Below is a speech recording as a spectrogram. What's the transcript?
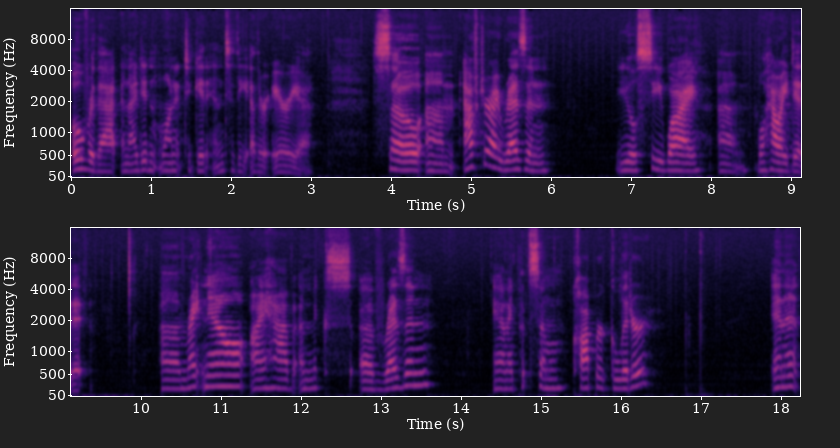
over that, and I didn't want it to get into the other area. So um, after I resin you'll see why, um, well, how I did it. Um, right now I have a mix of resin and I put some copper glitter in it.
